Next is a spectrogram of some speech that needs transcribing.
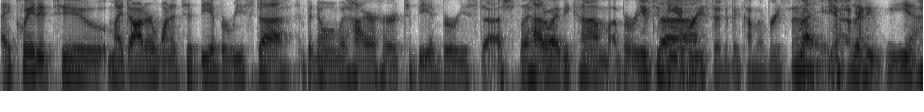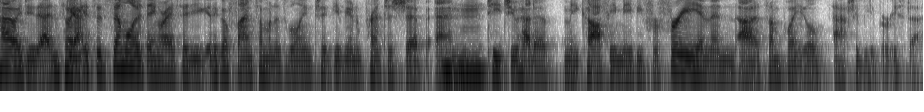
I equate it to my daughter wanted to be a barista, but no one would hire her to be a barista. She's like, how do I become a barista? You have to be a barista to become a barista? Right. Yeah. Okay. like, know, how do I do that? And so Yeah. I, it's a similar thing where I said you got to go find someone who's willing to give you an apprenticeship and Mm-hmm. teach you how to make coffee, maybe for free, and then uh, at some point you'll actually be a barista.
